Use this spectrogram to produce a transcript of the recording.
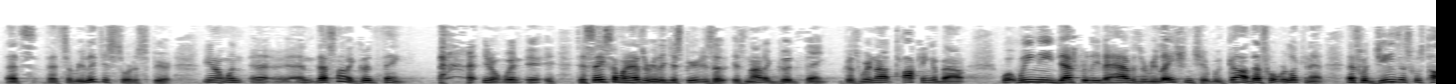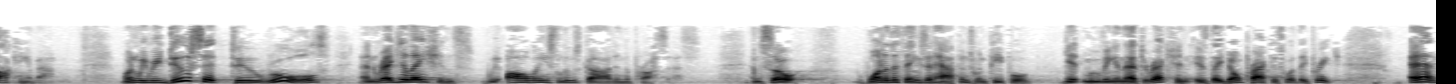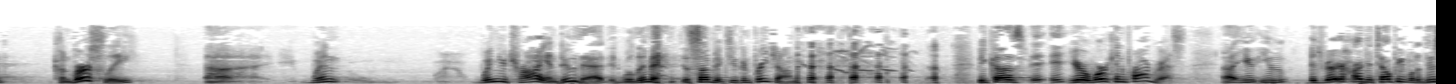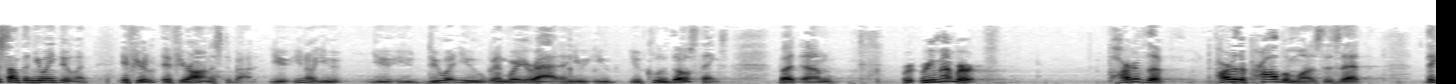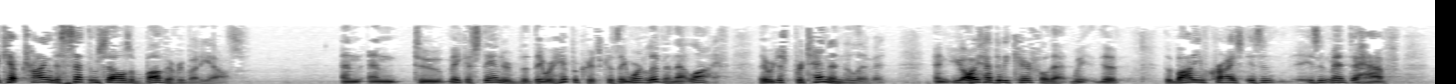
That's that's a religious sort of spirit. You know, when uh, and that's not a good thing. you know, when uh, to say someone has a religious spirit is a, is not a good thing because we're not talking about what we need desperately to have is a relationship with God. That's what we're looking at. That's what Jesus was talking about. When we reduce it to rules and regulations, we always lose God in the process. And so, one of the things that happens when people get moving in that direction is they don't practice what they preach. And Conversely, uh, when when you try and do that, it will limit the subjects you can preach on, because it, it, you're a work in progress. Uh, you, you, it's very hard to tell people to do something you ain't doing if you're if you're honest about it. You you know you you you do what you and where you're at, and you you you include those things. But um, re- remember, part of the part of the problem was is that they kept trying to set themselves above everybody else and, and to make a standard that they were hypocrites because they weren't living that life. They were just pretending to live it. And you always have to be careful of that. We, the, the body of Christ isn't, isn't meant to have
